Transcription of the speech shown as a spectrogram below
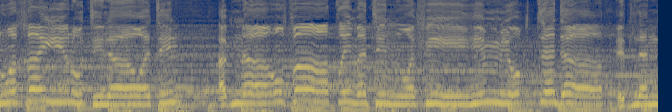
وخير تلاوة. أبناء فاطمة وفيهم يقتدى. إذ لن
